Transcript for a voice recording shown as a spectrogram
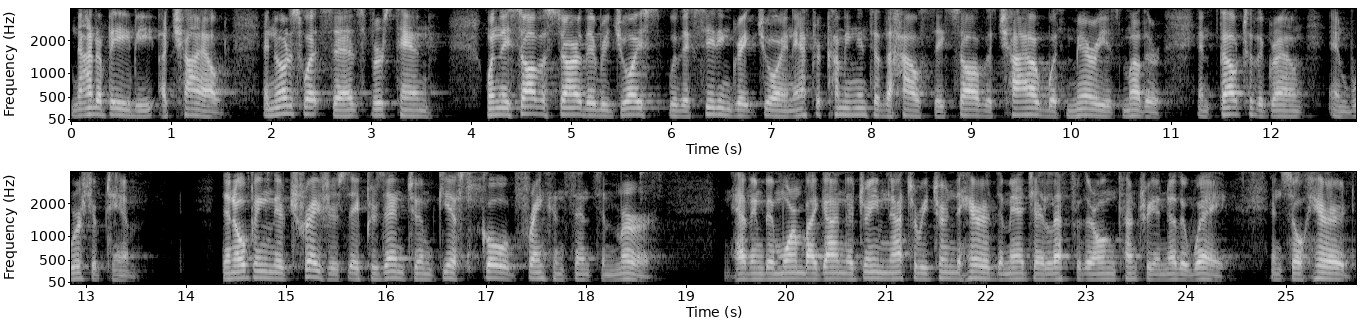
not a baby, a child. And notice what it says, verse 10 when they saw the star, they rejoiced with exceeding great joy. And after coming into the house, they saw the child with Mary, his mother, and fell to the ground and worshipped him. Then, opening their treasures, they presented to him gifts gold, frankincense, and myrrh. And having been warned by God in a dream not to return to Herod, the Magi left for their own country another way. And so Herod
